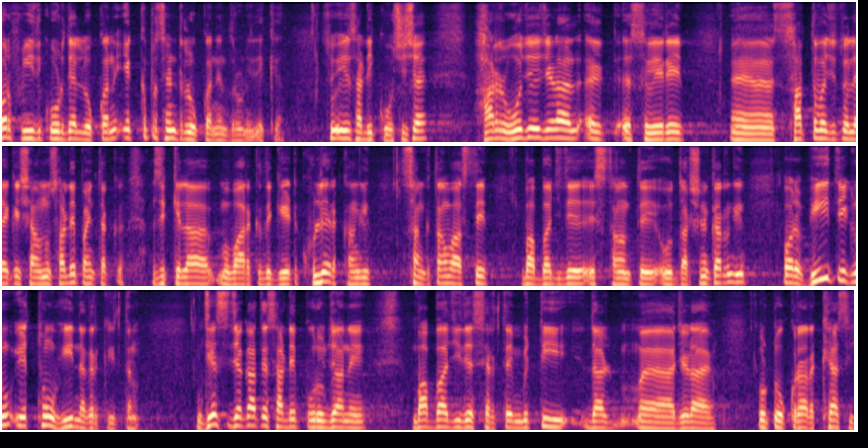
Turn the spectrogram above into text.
ਔਰ ਫਰੀਦਕੋਟ ਦੇ ਲੋਕਾਂ ਨੇ 1% ਲੋਕਾਂ ਨੇ ਅੰਦਰੋਂ ਨਹੀਂ ਦੇਖਿਆ। ਸੋ ਇਹ ਸਾਡੀ ਕੋਸ਼ਿਸ਼ ਹੈ। ਹਰ ਰੋਜ਼ ਜਿਹੜਾ ਸਵੇਰੇ 7 ਵਜੇ ਤੋਂ ਲੈ ਕੇ ਸ਼ਾਮ ਨੂੰ 5:30 ਤੱਕ ਅਸੀਂ ਕਿਲਾ ਮੁਬਾਰਕ ਦੇ ਗੇਟ ਖੁੱਲੇ ਰੱਖਾਂਗੇ, ਸੰਗਤਾਂ ਵਾਸਤੇ ਬਾਬਾ ਜੀ ਦੇ ਇਸ ਸਥਾਨ ਤੇ ਉਹ ਦਰਸ਼ਨ ਕਰਨਗੇ ਔਰ 20 ਤਰੀਕ ਨੂੰ ਇੱਥੋਂ ਹੀ ਨਗਰ ਕੀਰਤਨ। ਜਿਸ ਜਗ੍ਹਾ ਤੇ ਸਾਡੇ ਪੂਰਵਜਾਂ ਨੇ ਬਾਬਾ ਜੀ ਦੇ ਸਿਰ ਤੇ ਮਿੱਟੀ ਦਾ ਜਿਹੜਾ ਹੈ, ਉਹ ਟੋਕਰਾ ਰੱਖਿਆ ਸੀ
